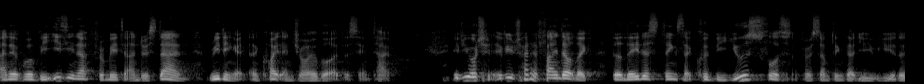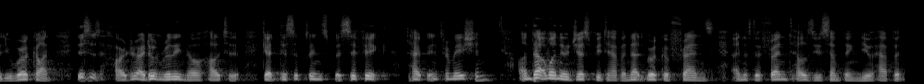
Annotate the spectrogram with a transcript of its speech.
And it will be easy enough for me to understand reading it and quite enjoyable at the same time. If you're, if you're trying to find out like the latest things that could be useful for something that you, you, that you work on, this is harder. I don't really know how to get discipline specific type information. On that one, it would just be to have a network of friends. And if the friend tells you something new happened,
